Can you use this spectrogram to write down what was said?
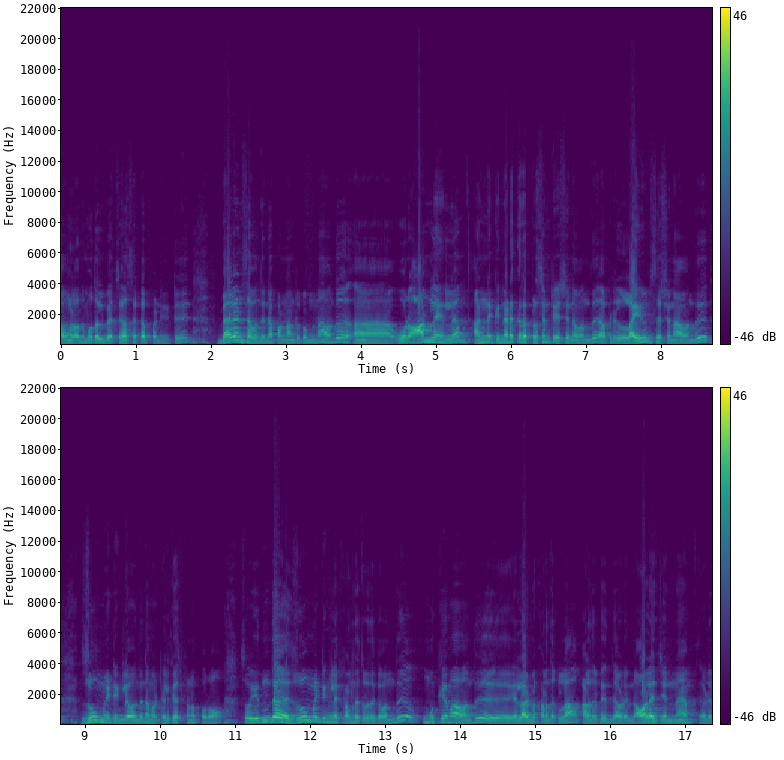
அவங்கள வந்து முதல் பேட்சாக செட்டப் பண்ணிக்கிட்டு பேலன்ஸை வந்து என்ன பண்ணலான்னு இருக்கோம்னா வந்து ஒரு ஆன்லைனில் அன்னைக்கு நடக்கிற ப்ரெசன்டேஷனை வந்து அப்படியே லைவ் செஷனாக வந்து ஜூம் மீட்டிங்கில் வந்து நம்ம டெலிகாஸ்ட் பண்ண போகிறோம் ஸோ இந்த ஜூம் மீட்டிங்கில் கலந்துக்கிறதுக்கு வந்து முக்கிய முக்கியமாக வந்து எல்லாருமே கலந்துக்கலாம். கலந்துக்கிட்டு இதோட நாலேஜ் என்ன இதோட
